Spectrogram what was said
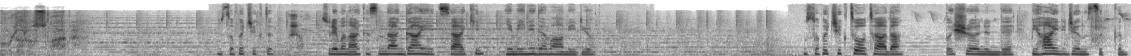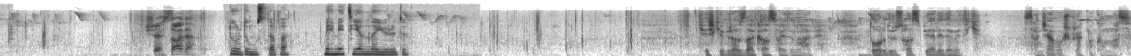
Uğurlar olsun abi. Mustafa çıktı. Süleyman arkasından gayet sakin yemeğine devam ediyor. Mustafa çıktı otağdan. Başı önünde bir hayli canı sıkkın. Şehzadem. Durdu Mustafa. Mehmet yanına yürüdü. Keşke biraz daha kalsaydın abi. Doğru dürüst hasbihal edemedik. Sancağı boş bırakmak olmaz.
